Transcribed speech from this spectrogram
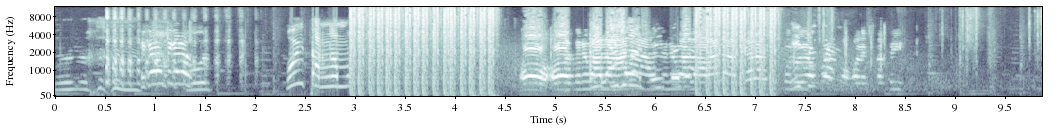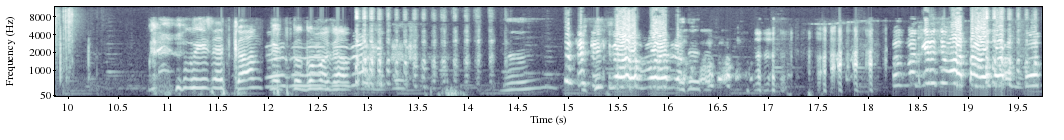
Teka, teka lang. Uy, tanga mo. Oo, oh, oh, naniwala ka na. Naniwala ka na. Kaya lang, tuloy ako. Makulit na to eh. Wiset ka, ang cute ko gumagapang. Sinaban ako. Ba't ba't ganun yung mga tao? Parang bot.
